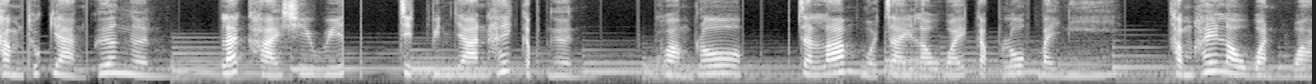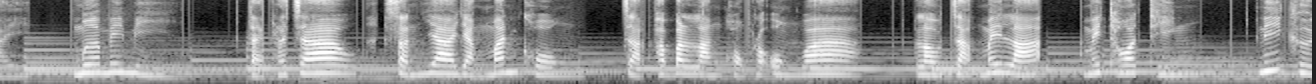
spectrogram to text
ทำทุกอย่างเพื่อเงิน และขายชีวิต จิตวิญญาณให้กับเงิน ความโลภจะล่ามหัวใจเราไว้กับโลกใบนี้ทำให้เราหวั่นไหวเมื่อไม่มี แต่พระเจ้าสัญญาอย่างมั่นคงจากพระบัลลังก์ของพระองค์ว่า เราจะไม่ละไม่ทอดทิ้ง นี่คือ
